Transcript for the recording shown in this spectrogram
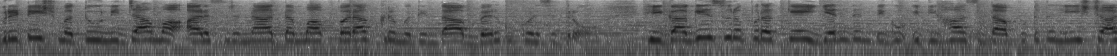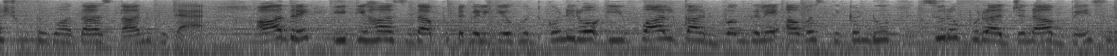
ಬ್ರಿಟಿಷ್ ಮತ್ತು ನಿಜಾಮ ಅರಸರನ್ನ ತಮ್ಮ ಪರಾಕ್ರಮದಿಂದ ಬೆರಗುಗೊಳಿಸಿದ್ರು. ಹೀಗಾಗಿ ಸುರಪುರಕ್ಕೆ ಎಂದೆಂದಿಗೂ ಇತಿಹಾಸದ ಪುಟದಲ್ಲಿ ಶಾಶ್ವತವಾದ ಸ್ಥಾನವಿದೆ. ಆದ್ರೆ ಇತಿಹಾಸದ ಪುಟಗಳಿಗೆ ಹೊಂದಿಕೊಂಡಿರೋ ಈ ಫಾಲ್ಕಾನ್ ಬಂಗಲೆ ಅವಸ್ಥೆ ಕಂಡು ಸುರಪುರ ಜನ ಬೇಸರ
